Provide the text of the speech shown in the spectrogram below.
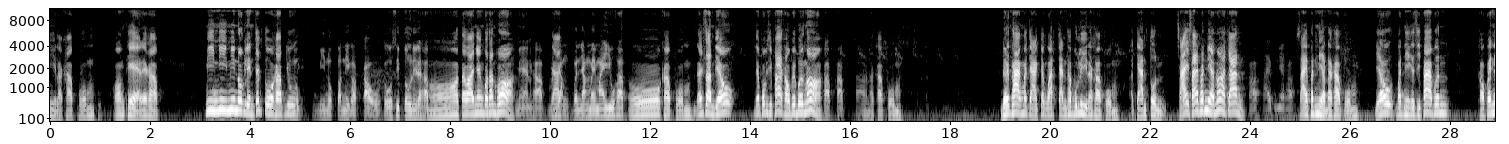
นี่แหละครับ ผมของแท้เลยครับ มีมีมีนกเล่นจักตัวครับอยู่ มีนก มีนกตอนนี้ก็เก่าตัวซิปตัวนี่แหละครับ อ๋อแต่ว่ายังบ่ทันพ่อ แมนครับอยาก ยังมันยังใหม่ๆอยู่ครับ โอ้ครับผมดังสันเดี๋ยวเดี๋ยวผมสิพาเขาไปเบิ่งเนาะครับครับครับนะครับผม เดินทางมาจากจังหวัดจันทบุรีนะครับผมอาจารย์ต้น สายสายพันเนียดเนาะอาจารย์ ครับสายพวกเนี้ยครับ สายพันเนียดนะครับผม เดี๋ยวบัดนี้กับสิพาเพิ่นเขาไปใน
